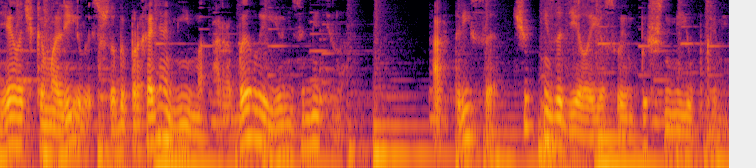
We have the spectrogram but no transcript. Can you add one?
Девочка молилась, чтобы, проходя мимо, Арабелла ее не заметила. Актриса чуть не задела ее своими пышными юбками,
